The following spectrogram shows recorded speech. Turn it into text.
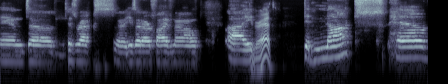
and uh his rex uh, he's at r5 now. I congrats. did not have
